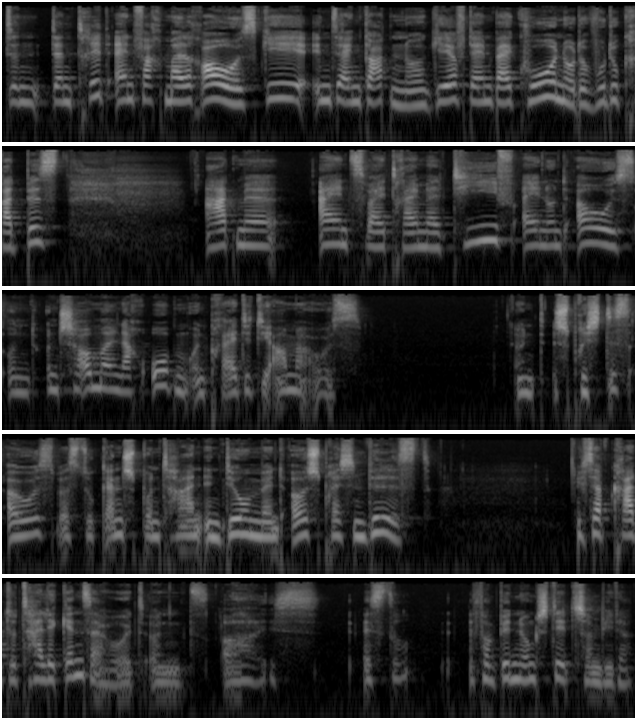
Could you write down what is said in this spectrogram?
dann, dann tritt einfach mal raus, geh in deinen Garten oder geh auf deinen Balkon oder wo du gerade bist. Atme ein, zwei, dreimal tief ein und aus und, und schau mal nach oben und breite die Arme aus. Und sprich das aus, was du ganz spontan in dem Moment aussprechen willst. Ich habe gerade totale Gänsehaut und oh, ich, weißt du, Verbindung steht schon wieder.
